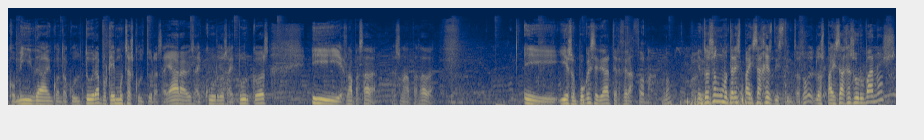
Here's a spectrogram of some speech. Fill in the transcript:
comida, en cuanto a cultura, porque hay muchas culturas, hay árabes, hay kurdos, hay turcos, y es una pasada, es una pasada. Y, y eso, un poco sería la tercera zona, ¿no? Entonces son como tres paisajes distintos, ¿no? Los paisajes urbanos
